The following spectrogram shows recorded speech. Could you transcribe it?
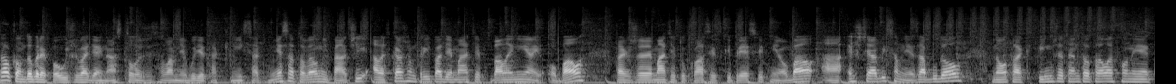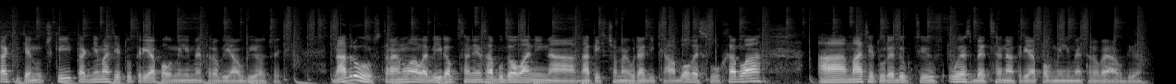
celkom dobre používať aj na stole, že sa vám nebude tak knísať. Mne sa to veľmi páči, ale v každom prípade máte v balení aj obal, takže máte tu klasický priesvitný obal a ešte aby som nezabudol, no tak tým, že tento telefón je taký tenučký, tak nemáte tu 3,5 mm audio jack. Na druhú stranu ale výrobca nezabudol ani na, na tých, čo majú radi káblové slúchadlá a máte tu redukciu z USB-C na 3,5 mm audio.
